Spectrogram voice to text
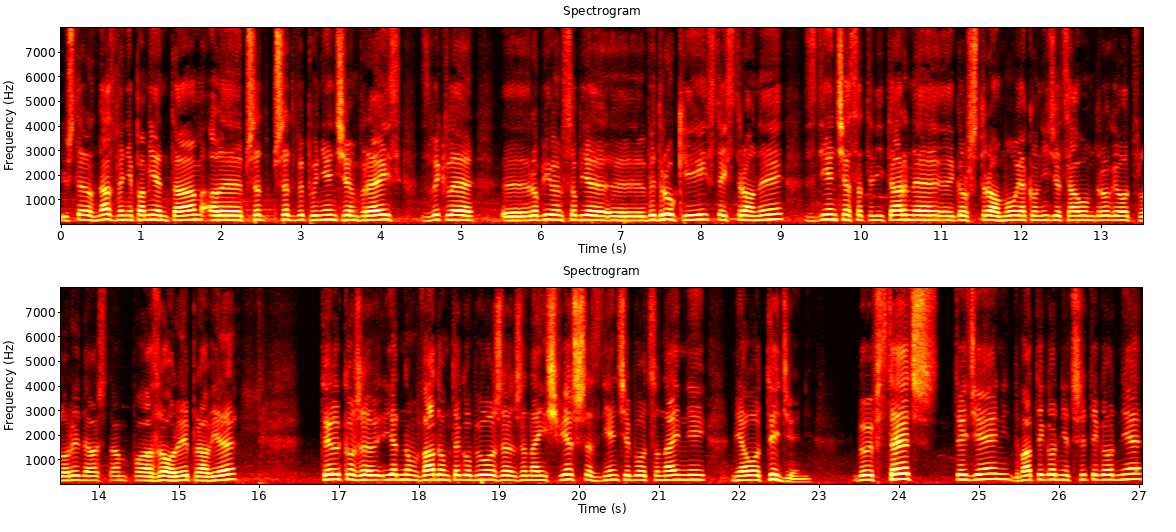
już teraz nazwę nie pamiętam, ale przed, przed wypłynięciem w rejs zwykle robiłem sobie wydruki z tej strony, zdjęcia satelitarne Golfstromu, jak on idzie całą drogę od Florydy aż tam po Azory prawie. Tylko, że jedną wadą tego było, że, że najświeższe zdjęcie było co najmniej miało tydzień. Były wstecz tydzień, dwa tygodnie, trzy tygodnie.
